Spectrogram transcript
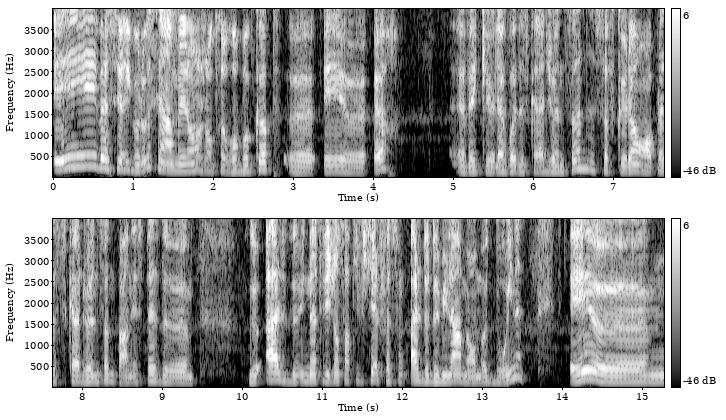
Et bah, c'est rigolo, c'est un mélange entre Robocop euh, et euh, avec euh, la voix de Scarlett Johansson, sauf que là on remplace Scarlett Johansson par une espèce de, de HAL, une intelligence artificielle façon HAL de 2001 mais en mode bourrine. Et euh,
